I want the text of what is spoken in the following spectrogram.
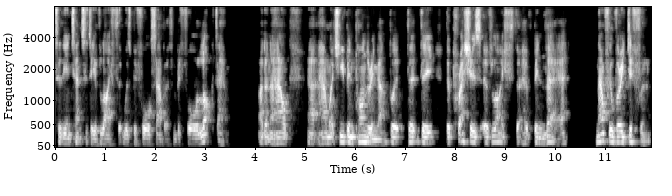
to the intensity of life that was before Sabbath and before lockdown. I don't know how uh, how much you've been pondering that, but the, the the pressures of life that have been there now feel very different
